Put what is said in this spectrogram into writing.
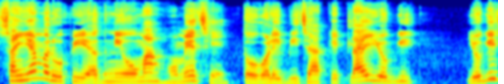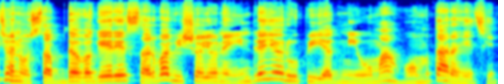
સંયમરૂપી અગ્નિઓમાં હોમે છે. તો વળી બીજા કેટલાય યોગી, યોગીજનો શબ્દ વગેરે સર્વ વિષયોને ઇન્દ્રિયરૂપી અગ્નિઓમાં હોમતા રહે છે.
